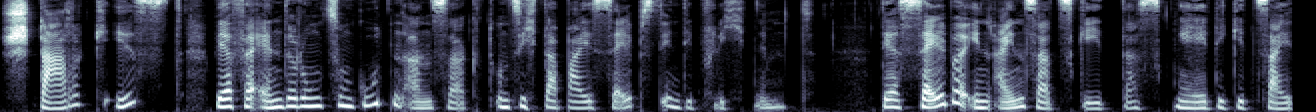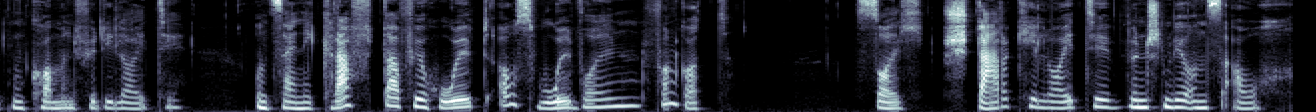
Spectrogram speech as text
Stark ist, wer Veränderung zum Guten ansagt und sich dabei selbst in die Pflicht nimmt, der selber in Einsatz geht, dass gnädige Zeiten kommen für die Leute und seine Kraft dafür holt aus Wohlwollen von Gott. Solch starke Leute wünschen wir uns auch.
